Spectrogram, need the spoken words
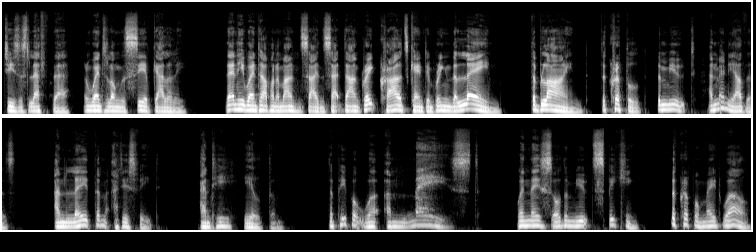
Jesus left there and went along the Sea of Galilee. Then he went up on a mountainside and sat down. Great crowds came to him, bringing the lame, the blind, the crippled, the mute, and many others, and laid them at his feet, and he healed them. The people were amazed when they saw the mute speaking, the cripple made well,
